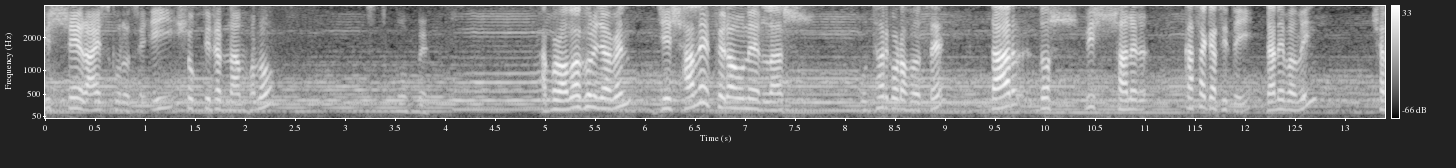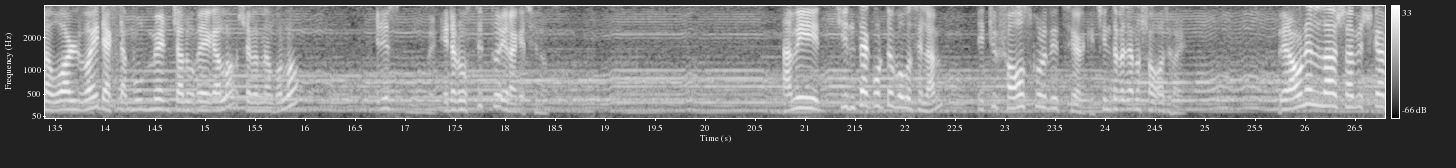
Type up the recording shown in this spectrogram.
বিশ্বে রাইজ করেছে। এই শক্তিটার নাম হলো মুভমেন্ট আপনার অবাক হয়ে যাবেন, যে সালে ফেরাউনের লাশ উদ্ধার করা হয়েছে, তার দশ বিশ সালের কাছাকাছিতেই, ডানে বামেই, সারা ওয়ার্ল্ড ওয়াইড একটা মুভমেন্ট চালু হয়ে গেল, সেটার নাম হলো এটার অস্তিত্ব এর আগে ছিল। আমি চিন্তা করতে বলেছিলাম, একটু সহজ করে দিচ্ছি আর কি, চিন্তাটা যেন সহজ হয়। ফেরাউনের লাশ আবিষ্কার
